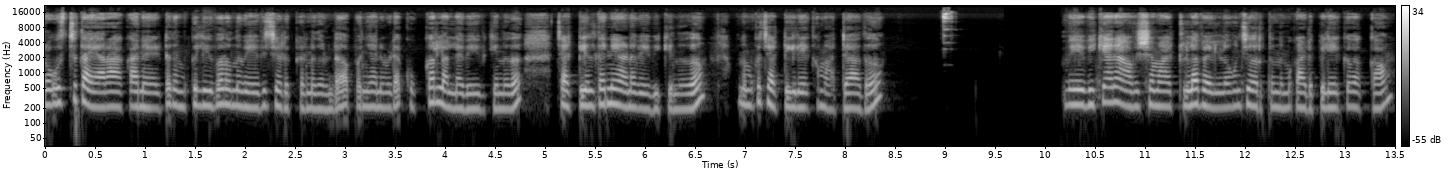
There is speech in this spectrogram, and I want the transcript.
റോസ്റ്റ് തയ്യാറാക്കാനായിട്ട് നമുക്ക് ലിവർ ഒന്ന് വേവിച്ചെടുക്കേണ്ടതുണ്ട്. അപ്പോൾ ഞാനിവിടെ കുക്കറിലല്ല വേവിക്കുന്നത്. ചട്ടിയിൽ തന്നെയാണ് വേവിക്കുന്നത്. നമുക്ക് ചട്ടിയിലേക്ക് മാറ്റാം അത്. വേവിക്കാൻ ആവശ്യമായിട്ടുള്ള വെള്ളവും ചേർത്ത് നമുക്ക് അടുപ്പിലേക്ക് വെക്കാം.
